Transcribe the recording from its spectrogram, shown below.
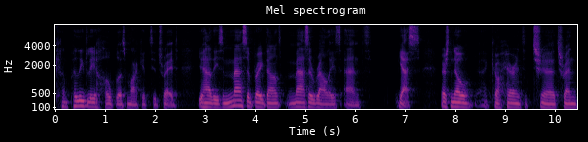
completely hopeless market to trade. You have these massive breakdowns, massive rallies, and yes, there's no uh, coherent uh, trend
